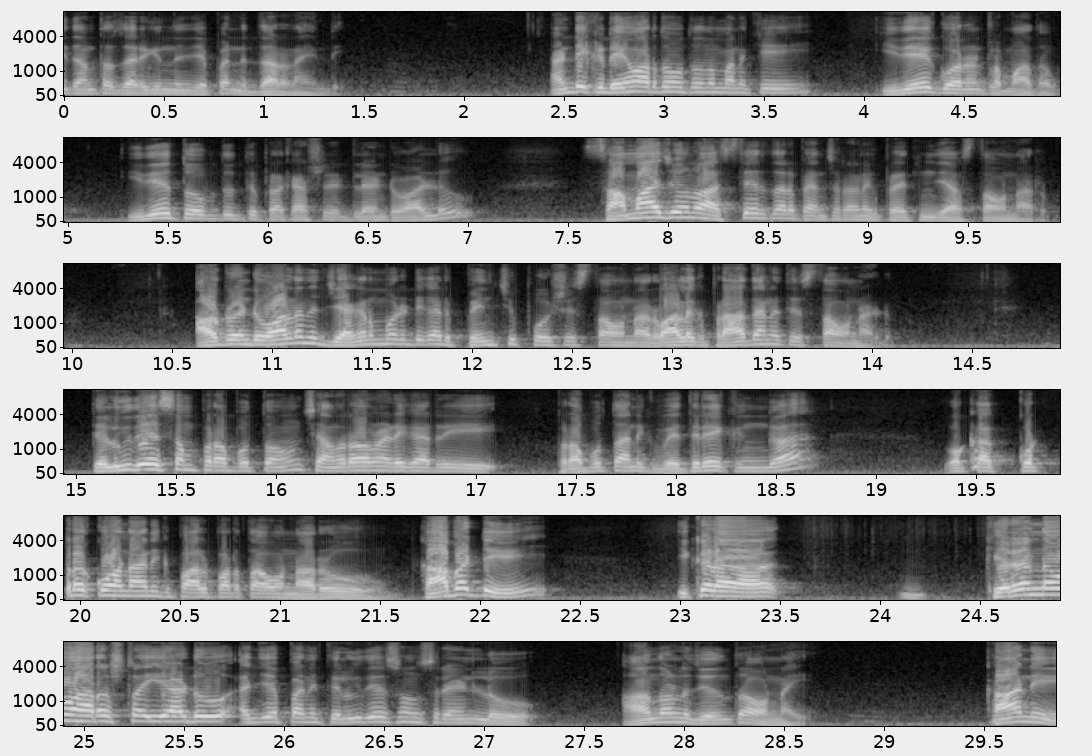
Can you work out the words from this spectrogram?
ఇదంతా జరిగిందని చెప్పి నిర్ధారణ అయింది. అంటే ఇక్కడ ఏం అర్థమవుతుంది మనకి? ఇదే గోరంట్ల మాధవ్. ఇదే తోపుదుర్తి ప్రకాష్ రెడ్డి లాంటి వాళ్ళు సమాజంలో అస్థిరతను పెంచడానికి ప్రయత్నం చేస్తూ ఉన్నారు. అటువంటి వాళ్ళని జగన్మోహన్ రెడ్డి గారు పెంచి పోషిస్తూ ఉన్నారు వాళ్ళకి ప్రాధాన్యత ఇస్తూ ఉన్నాడు. తెలుగుదేశం ప్రభుత్వం చంద్రబాబు నాయుడు గారి ప్రభుత్వానికి వ్యతిరేకంగా ఒక కుట్ర కోణానికి పాల్పడతా ఉన్నారు. కాబట్టి ఇక్కడ కిరణ్ అరెస్ట్ అయ్యాడు అని చెప్పని తెలుగుదేశం శ్రేణులు ఆందోళన చెందుతూ ఉన్నాయి. కానీ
